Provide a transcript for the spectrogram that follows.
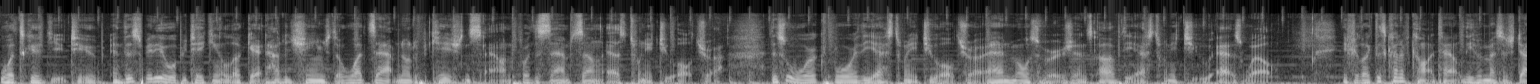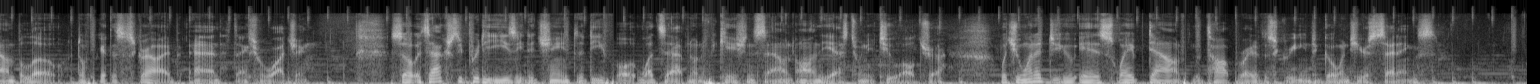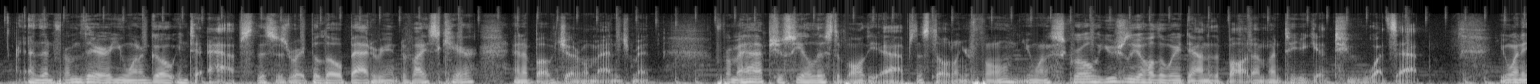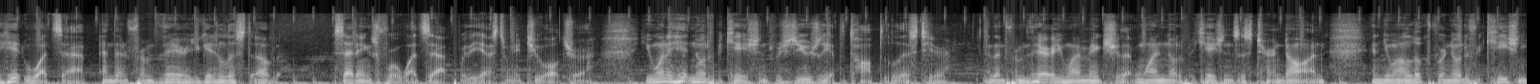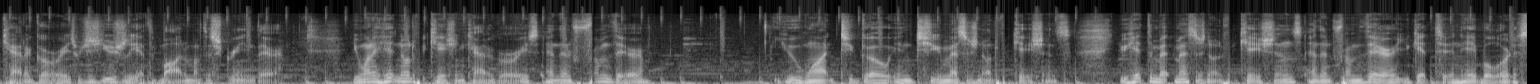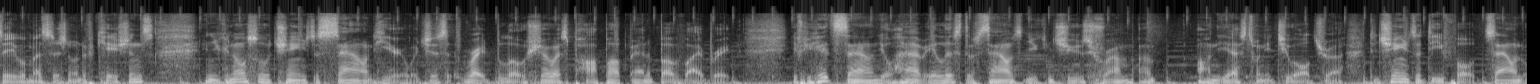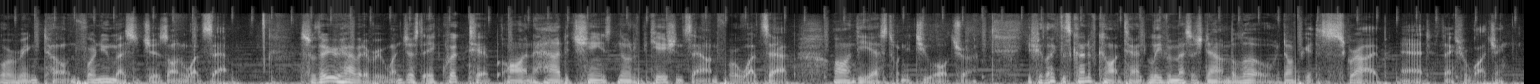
What's good YouTube? In this video we'll be taking a look at how to change the WhatsApp notification sound for the Samsung S22 Ultra. This will work for the S22 Ultra and most versions of the S22 as well. If you like this kind of content, leave a message down below. Don't forget to subscribe and thanks for watching. So it's actually pretty easy to change the default WhatsApp notification sound on the S22 Ultra. What you want to do is swipe down from the top right of the screen to go into your settings and then from there you want to go into apps. This is right below battery and device care and above general management. From apps you'll see a list of all the apps installed on your phone. You want to scroll usually all the way down to the bottom until you get to WhatsApp. You want to hit WhatsApp and then from there you get a list of settings for WhatsApp for the S22 Ultra. You want to hit notifications which is usually at the top of the list here and then from there you want to make sure that one notifications is turned on and you want to look for notification categories which is usually at the bottom of the screen there. You want to hit notification categories and then from there you want to go into message notifications. You hit the me message notifications and then from there you get to enable or disable message notifications and you can also change the sound here which is right below show as pop-up and above vibrate. If you hit sound you'll have a list of sounds that you can choose from um, on the S22 Ultra to change the default sound or ringtone for new messages on WhatsApp. So there you have it everyone, just a quick tip on how to change notification sound for WhatsApp on the S22 Ultra. If you like this kind of content, leave a message down below. Don't forget to subscribe, and thanks for watching.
